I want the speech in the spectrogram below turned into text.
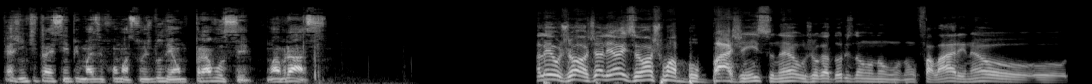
que a gente traz sempre mais informações do Leão para você. Um abraço. Valeu, Jorge. Aliás, eu acho uma bobagem isso, né? Os jogadores não, não, não falarem, né? O, o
